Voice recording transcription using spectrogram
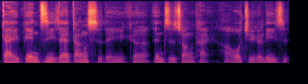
改变自己在当时的一个认知状态。好，我举个例子，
